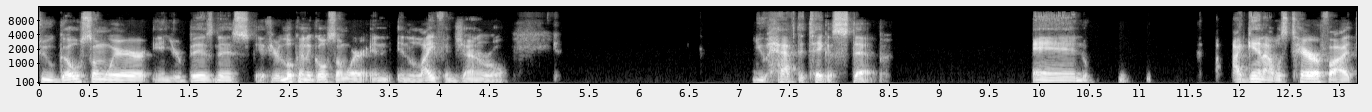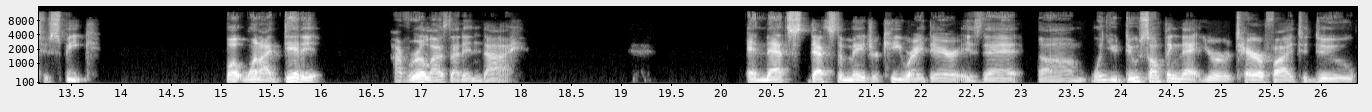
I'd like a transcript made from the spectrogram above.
to go somewhere in your business, if you're looking to go somewhere in in life in general, you have to take a step. And again, I was terrified to speak. But when I did it, I realized I didn't die. And that's that's the major key right there is that um, when you do something that you're terrified to do,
